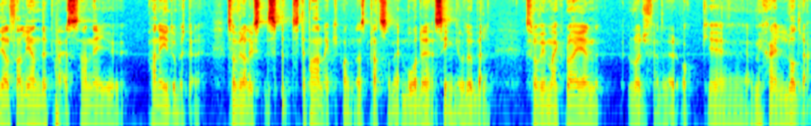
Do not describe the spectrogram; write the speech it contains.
i alla fall Leander Paes, han är ju, han är ju dubbelspelare. Så har vi Alex Stepanek på andra plats som är både singel och dubbel. Så har vi Mike Bryan, Roger Federer och eh, Michael Lodra.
